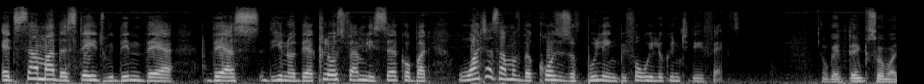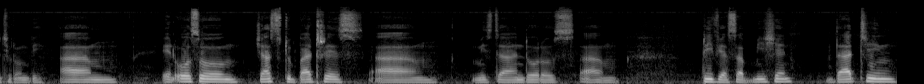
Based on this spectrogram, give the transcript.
at some other stage within their their you know their close family circle. But what are some of the causes of bullying before we look into the effects? Okay, thanks so much, Rumbi. Um, and also, just to buttress um, Mr. Ndoro's um, previous submission, that in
